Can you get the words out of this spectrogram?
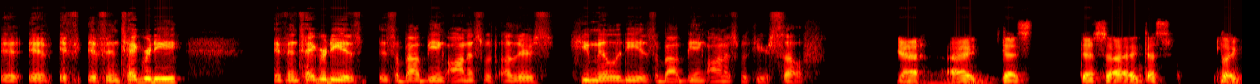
If if if integrity if integrity is is about being honest with others, humility is about being honest with yourself. Yeah. I that's that's uh that's like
